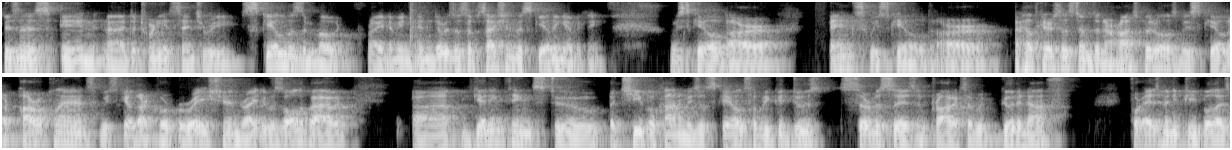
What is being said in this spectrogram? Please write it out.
business in uh, the 20th century, scale was the mode, right? I mean, and there was this obsession with scaling everything. We scaled our banks, we scaled our healthcare systems and our hospitals, we scaled our power plants, we scaled our corporation, right? It was all about uh, getting things to achieve economies of scale so we could do services and products that were good enough for as many people as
